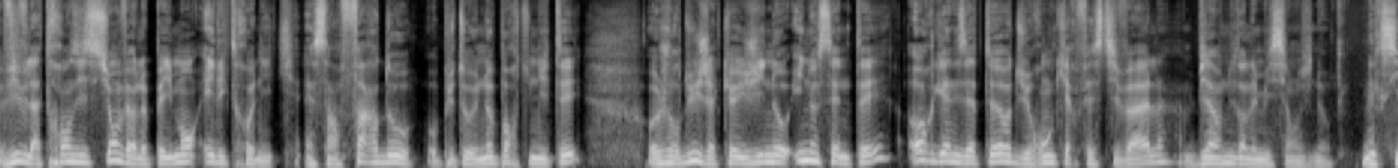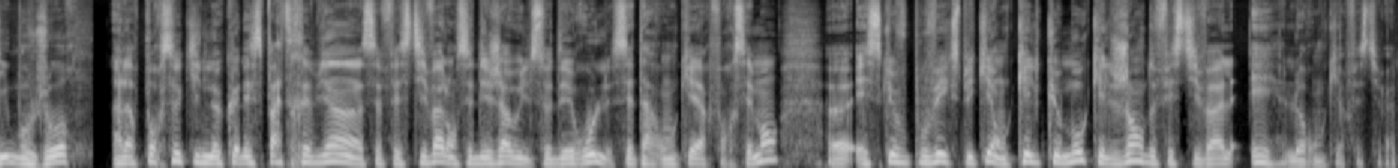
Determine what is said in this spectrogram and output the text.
vivent la transition vers le paiement électronique. Est-ce un fardeau ou plutôt une opportunité Aujourd'hui, j'accueille Gino Innocente, organisateur du Ronquier Festival. Bienvenue dans l'émission, Gino. Merci, bonjour. Alors pour ceux qui ne le connaissent pas très bien, ce festival, on sait déjà où il se déroule, c'est à Ronquier forcément. Euh, Est-ce que vous pouvez expliquer en quelques mots quel genre de festival est le Ronquier Festival?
